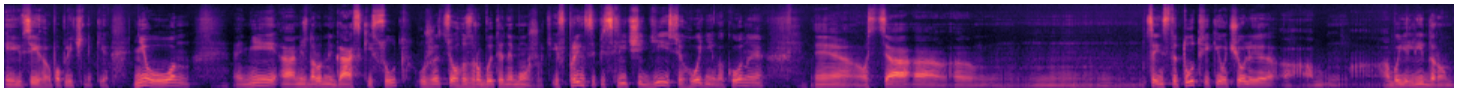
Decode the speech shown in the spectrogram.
і всі його поплічники. Ні ООН, ні е, Міжнародний Гаагський суд уже цього зробити не можуть. І в принципі слідчі дії сьогодні виконує е, ось ця. е, е, це інститут, який очолює або є лідером е,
